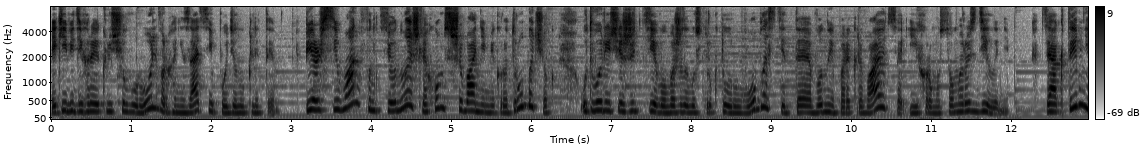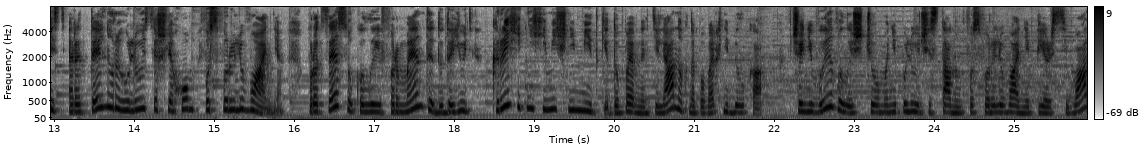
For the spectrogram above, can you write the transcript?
який відіграє ключову роль в організації поділу клітин. PRC1 функціонує шляхом зшивання мікротрубочок, утворюючи життєво важливу структуру в області, де вони перекриваються і хромосоми розділені. Ця активність ретельно регулюється шляхом фосфорилювання, процесу, коли ферменти додають крихітні хімічні мітки до певних ділянок на поверхні білка. Вчені виявили, що маніпулюючи станом фосфорилювання PRC1,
